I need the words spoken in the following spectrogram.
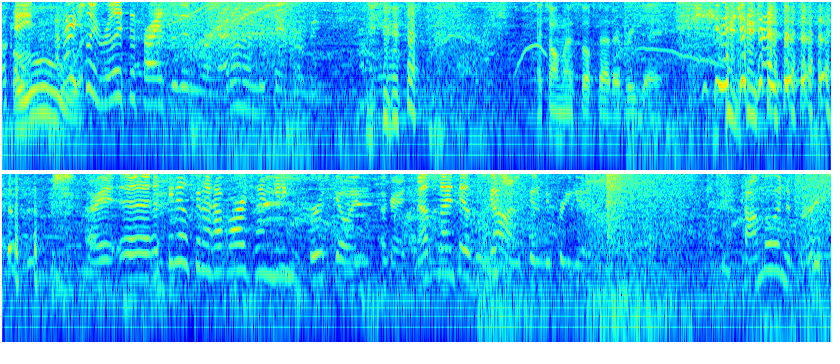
Okay, I'm actually really surprised it didn't work. I don't understand moving. I tell myself that every day. Alright, uh, SKDale's gonna have a hard time getting his burst going. Okay, now that Ninetales is gone, it's gonna be pretty good. Combo into burst?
